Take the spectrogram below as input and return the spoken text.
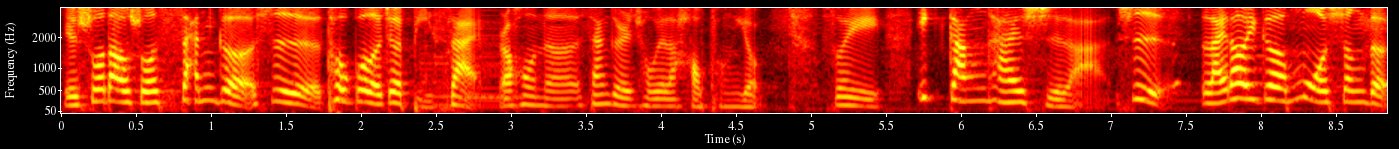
也说到说，三个是透过了这个比赛，然后呢，三个人成为了好朋友。所以一刚开始啦，是来到一个陌生的，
